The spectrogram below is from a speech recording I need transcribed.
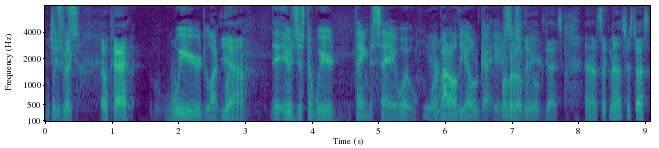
And Which she's was like, "Okay, weird. Like, what- yeah. it, it was just a weird thing to say. What Yeah. What about all the old guys? It What was about all just the weird. old guys?" And it's like, "No, it's just us."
